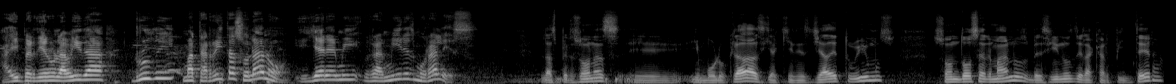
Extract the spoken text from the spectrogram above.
Ahí perdieron la vida Rudy Matarrita Solano y Jeremy Ramírez Morales. Las personas eh, involucradas y a quienes ya detuvimos son dos hermanos vecinos de la carpintera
